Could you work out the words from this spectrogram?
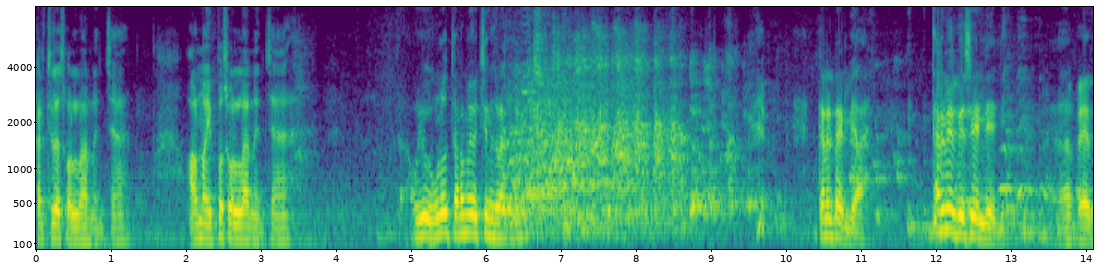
கட்சியில் சொல்லலாம்னு நினச்சேன். ஆல்மா இப்போ சொல்லலாம்னு நினச்சேன். ஐயோ இவ்வளோ திறமை வச்சுன்னுக்குறாங்க. கரெக்டாக இல்லையா? திறமையாக பேசவே இல்லையா நீ? பேர்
